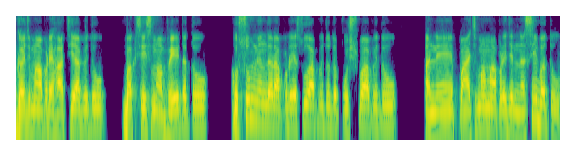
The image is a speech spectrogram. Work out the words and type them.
ગજમાં આપણે હાથી આપ્યું હતું, બક્ષીસમાં ભેટ હતું, કુસુમની અંદર આપણે શું આપ્યું હતું? તો પુષ્પ આપ્યું હતું. અને પાંચમામાં આપણે જે નસીબ હતું,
